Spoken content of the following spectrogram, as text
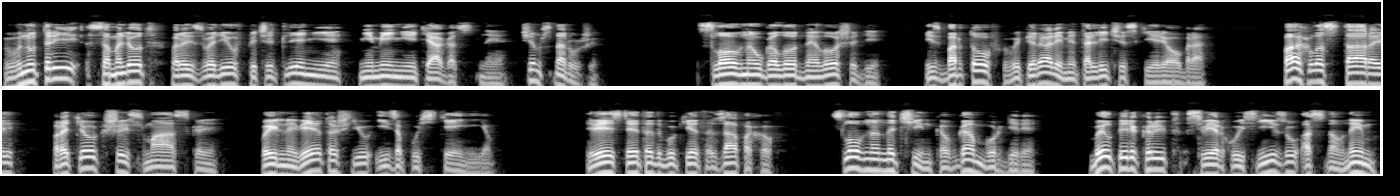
Внутри самолет производил впечатление не менее тягостное, чем снаружи. Словно у голодной лошади из бортов выпирали металлические ребра. Пахло старой, протекшей смазкой, пыльной ветошью и запустением. Весь этот букет запахов, словно начинка в гамбургере, был перекрыт сверху и снизу основным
